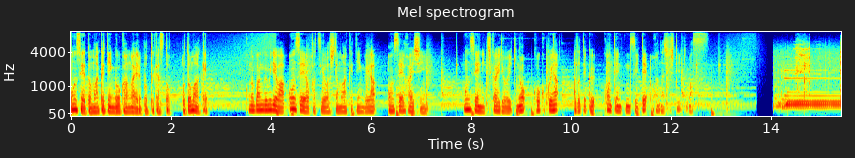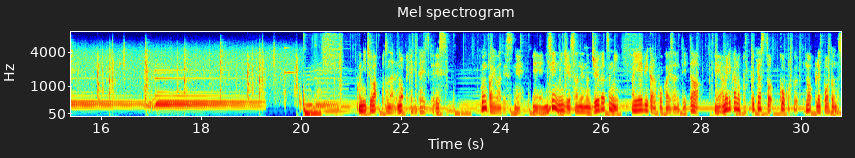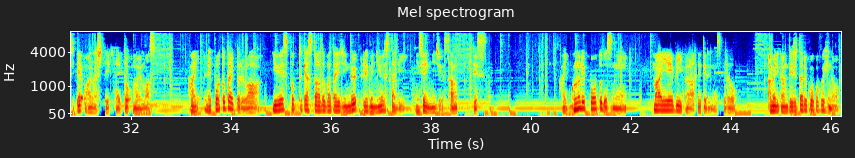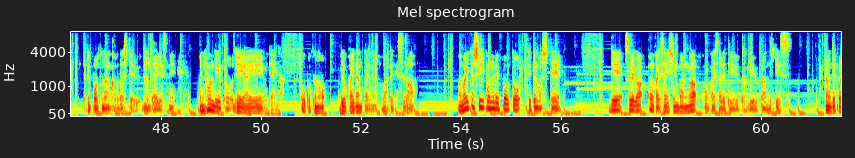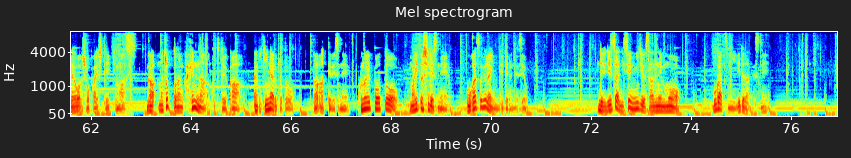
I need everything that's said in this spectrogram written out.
音声とマーケティングを考えるポッドキャスト音マーケ。この番組では音声を活用したマーケティングや音声配信音声に近い領域の広告やアドテクコンテンツについてお話ししていきます。こんにちは音なるの八木大輔です。今回はですね、2023年の10月に IAB から公開されていたアメリカのポッドキャスト広告のレポートについてお話していきたいと思います。はい、レポートタイトルは US Podcast Advertising Revenue Study 2023です。はい、このレポートですね、まあ、IAB から出てるんですけど、アメリカのデジタル広告費のレポートなんかを出している団体ですね。日本で言うと JIA みたいな広告の業界団体なわけですが、毎年このレポート出てまして、で、それが今回最新版が公開されているという感じです。なのでこれを紹介していきます。が、まあ、ちょっとなんか変なことというか、なんか気になることがあってですね、このレポート、毎年ですね、5月ぐらいに出てるんですよ。で、実は2023年も5月に出てたんですね。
